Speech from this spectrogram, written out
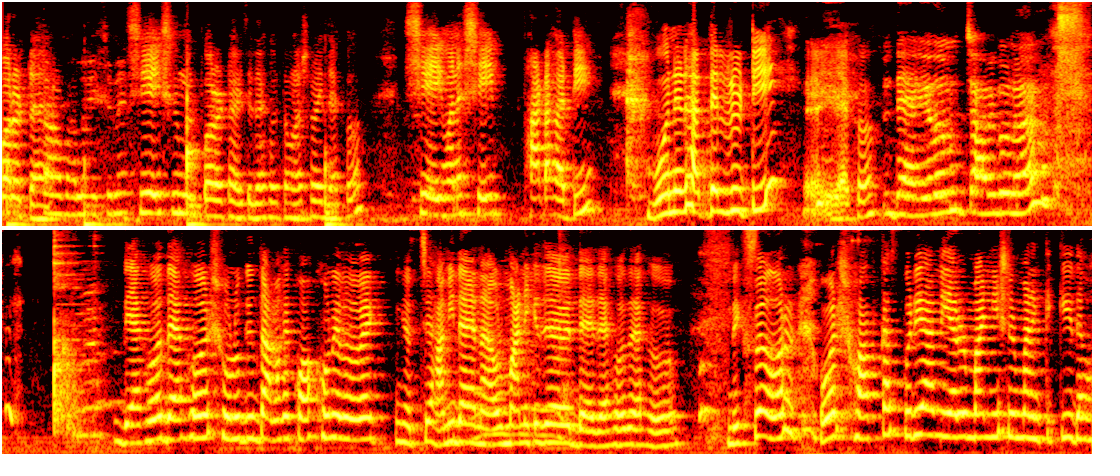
পরোটা। না। সেই সুন্দর পরোটা হয়েছে দেখো তোমরা সবাই দেখো। সেই মানে সেই ফাটাফাটি বোনের হাতের রুটি। দেখো। দেখ একদম চারকোনা দেখো দেখো সোনু কিন্তু আমাকে কখন এভাবে হচ্ছে আমি দেয় না। ওর মানিকে যেভাবে দেয় দেখো দেখো। দেখছ? ওর ওর সব কাজ করি আমি আর ওর মানি এসে মানিকে কি দেখো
